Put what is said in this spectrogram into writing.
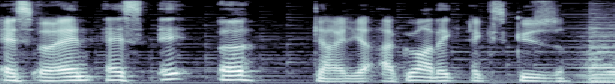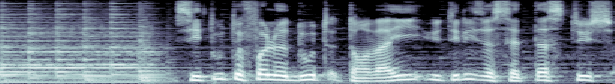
S-E-N-S-E-E, car il y a accord avec excuse. Si toutefois le doute t'envahit, utilise cette astuce.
